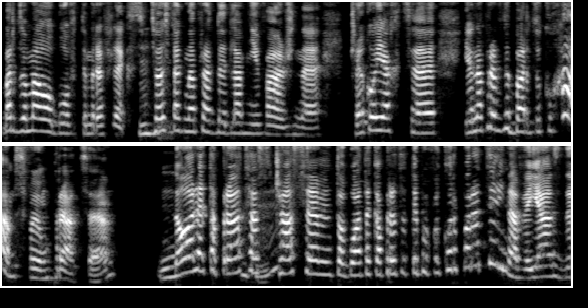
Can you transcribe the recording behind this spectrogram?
Bardzo mało było w tym refleksji, co Mhm. jest tak naprawdę dla mnie ważne, czego ja chcę. Ja naprawdę bardzo kochałam swoją pracę. No, ale ta praca Mhm. z czasem to była taka praca typowo korporacyjna. Wyjazdy,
